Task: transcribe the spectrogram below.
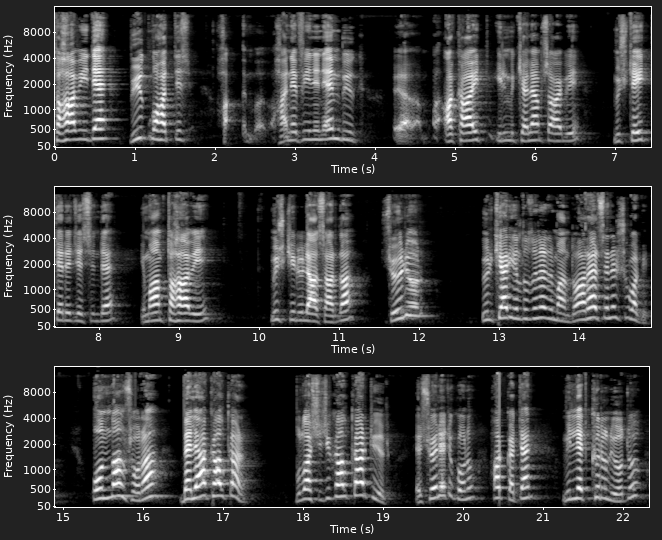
Tahavi'de büyük muhaddis, ha, Hanefi'nin en büyük e, akaid, ilmi kelam sahibi, müştehit derecesinde İmam Tahavi, Müşkilül Asar'da söylüyor. Ülker yıldızı ne zaman doğar? Her sene şu vakit. Ondan sonra bela kalkar. Bulaşıcı kalkar diyor. E söyledik onu. Hakikaten millet kırılıyordu.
